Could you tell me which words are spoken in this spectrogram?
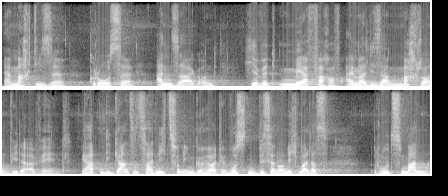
Er macht diese große Ansage und hier wird mehrfach auf einmal dieser Machlon wieder erwähnt. Wir hatten die ganze Zeit nichts von ihm gehört. Wir wussten bisher noch nicht mal, dass Ruths Mann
